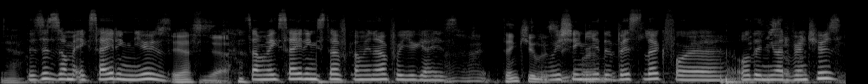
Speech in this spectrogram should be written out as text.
Yeah. This is some exciting news. Yes. Yeah. Some exciting stuff coming up for you guys. All right. Thank you, Lucy. Wishing you the best luck for uh, all the new so adventures Lucy.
